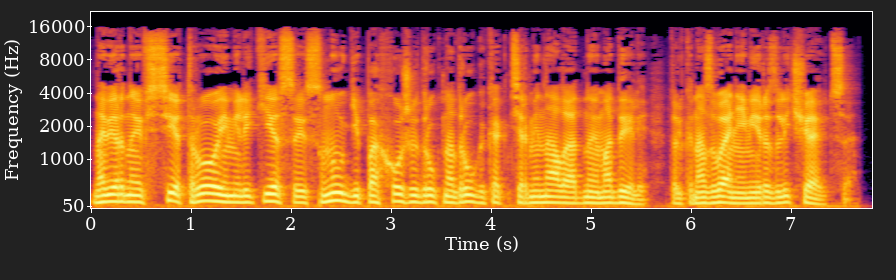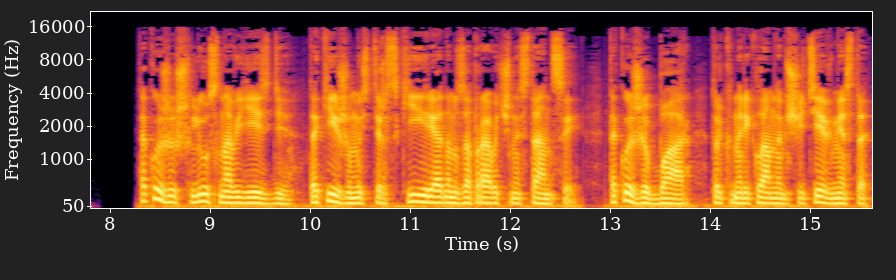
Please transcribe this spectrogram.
Наверное, все трое, Меликесы и Снуги, похожи друг на друга, как терминалы одной модели, только названиями и различаются. Такой же шлюз на въезде, такие же мастерские рядом с заправочной станцией, такой же бар, только на рекламном щите вместо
